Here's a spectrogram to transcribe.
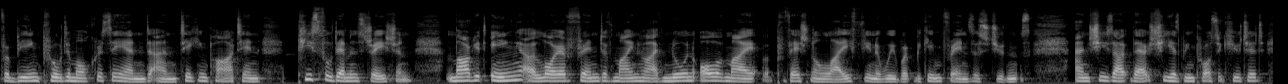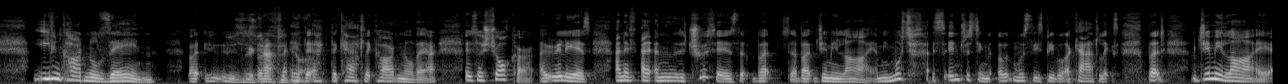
for being pro-democracy and and taking part in peaceful demonstration. Margaret Ng, a lawyer friend of mine who I've known all of my professional life. You know, we were, became friends as students, and she's out there. She has been prosecuted. Even Cardinal Zen uh, who's The sort of- Catholic the, the Catholic cardinal there, is a shocker. It really is. And if and the truth is that but about Jimmy Lai, I mean, most it's interesting that most of these people are Catholics, but Jimmy Lai,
